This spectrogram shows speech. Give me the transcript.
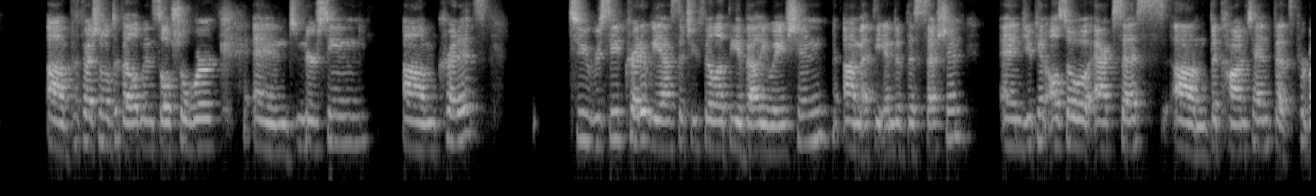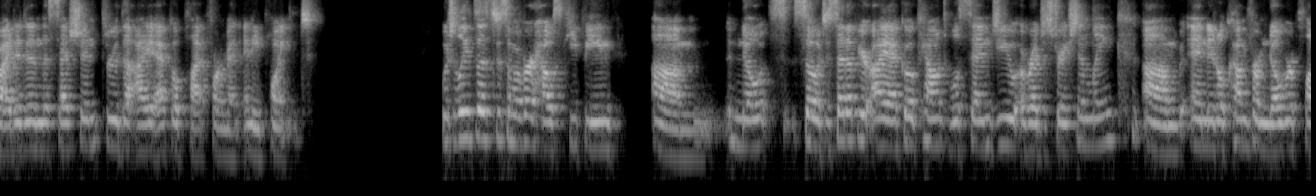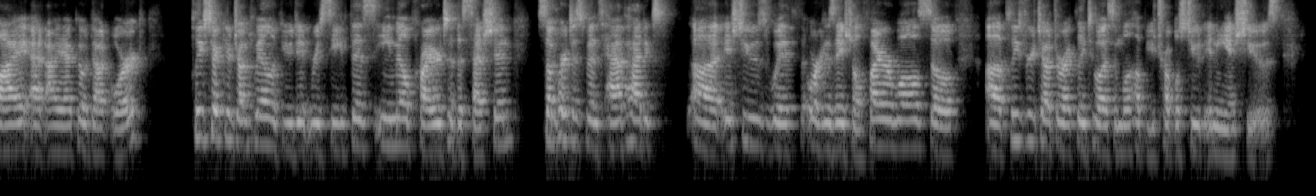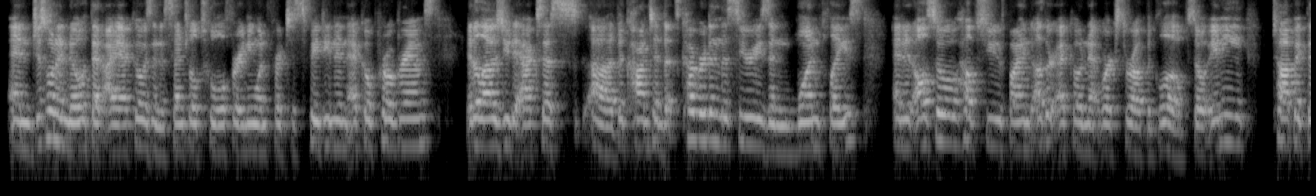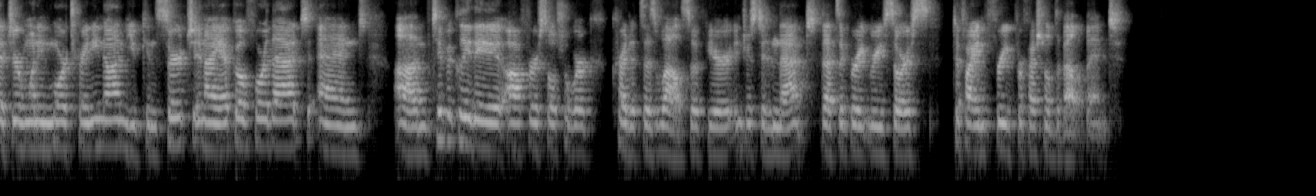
uh, professional development, social work, and nursing um, credits. To receive credit, we ask that you fill out the evaluation um, at the end of this session. And you can also access um, the content that's provided in the session through the iEcho platform at any point. Which leads us to some of our housekeeping um, notes. So to set up your iEcho account, we'll send you a registration link um, and it'll come from no reply at iecho.org. Please check your junk mail if you didn't receive this email prior to the session. Some participants have had uh, issues with organizational firewalls, so uh, please reach out directly to us and we'll help you troubleshoot any issues. And just want to note that iEcho is an essential tool for anyone participating in ECHO programs. It allows you to access uh, the content that's covered in the series in one place and it also helps you find other ECHO networks throughout the globe. So any topic that you're wanting more training on, you can search in iEcho for that. And um, typically they offer social work credits as well. So if you're interested in that, that's a great resource to find free professional development.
